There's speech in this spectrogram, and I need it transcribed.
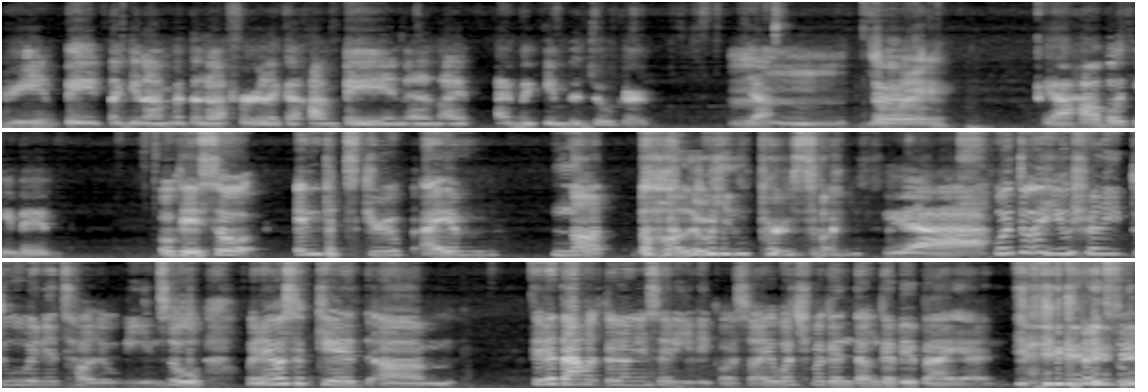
green paint na ginamit nila for like a campaign and I I became the Joker. Yeah. Mm, So- okay. Yeah, how about you, babe? Okay, so in this group, I am not the Halloween person. Yeah. What do I usually do when it's Halloween? So, when I was a kid, um, tinatakot ko lang yung sarili ko. So, I watch Magandang Gabi Bayan. you guys know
